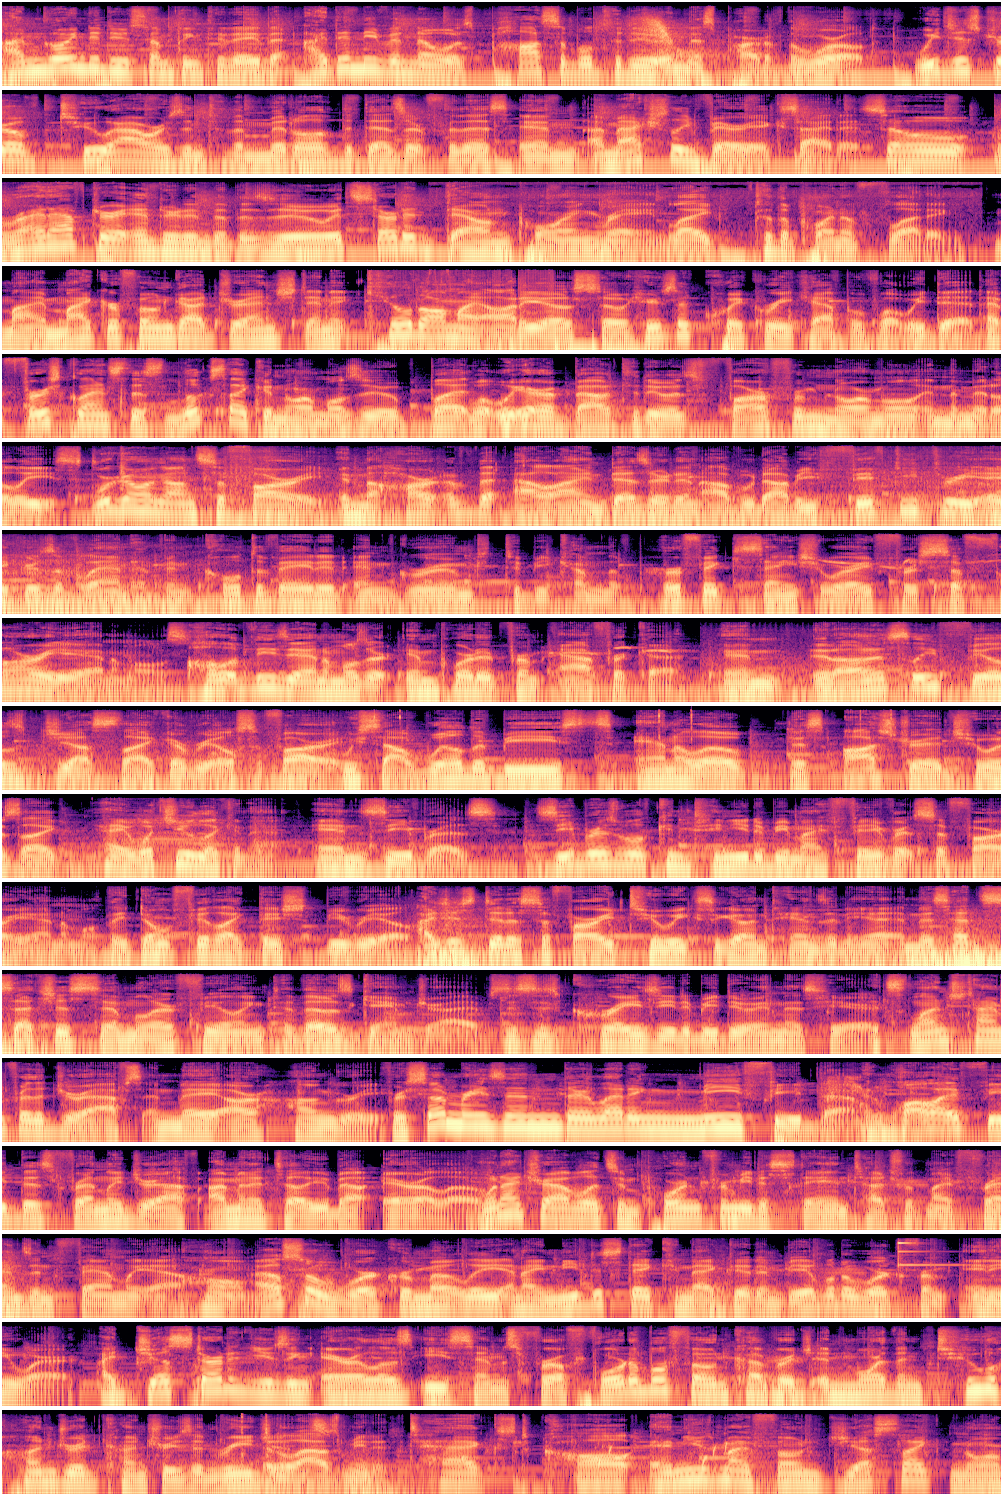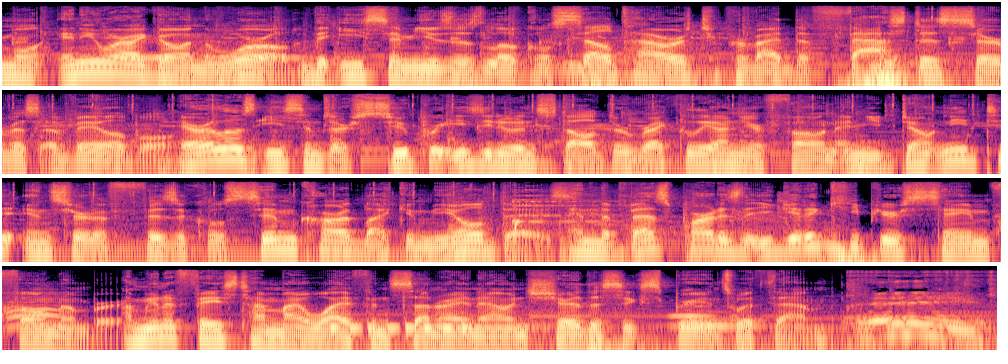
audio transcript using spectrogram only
I'm going to do something today that I didn't even know was possible to do in this part of the world. We just drove two hours into the middle of the desert for this, and I'm actually very excited. So, right after I entered into the zoo, it started downpouring rain, like to the point of flooding. My microphone got drenched and it killed all my audio, so here's a quick recap of what we did. At first glance, this looks like a normal zoo, but what we are about to do is far from normal in the Middle East. We're going on safari. In the heart of the Al Ain Desert in Abu Dhabi, 53 acres of land have been cultivated and groomed to become the perfect sanctuary for safari animals. All of these animals are imported from Africa, and it honestly feels just like a real safari. We saw wildebeests, antelope, this ostrich who was like, hey, what you looking at? And zebras. Zebras will continue to be my favorite safari animal. They don't feel like they should be real. I just did a safari two weeks ago in Tanzania, and this had such a similar feeling to those game drives. This is crazy to be doing this here. It's lunchtime for the giraffes, and they are hungry. For some reason, they're letting me feed them. And while I feed this friendly giraffe, I'm gonna tell you about Airalo. When I travel, it's important for me to stay in touch with my friends and family at home. I also work remotely, and I need to stay connected and be able to work from anywhere. I just started using Airalo's eSIMs for affordable phone coverage in more than 200 countries and regions. It allows me to text, call, and use my phone just like normal anywhere I go in the world. The eSIM uses local cell towers to provide the fastest service available. Airalo's eSIMs are super easy to install directly on your phone, and you don't need to insert a physical SIM card like in the old days. And the best part is that you get to keep your same phone number. I'm gonna FaceTime my wife and son right now and share this experience with them. Hey,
